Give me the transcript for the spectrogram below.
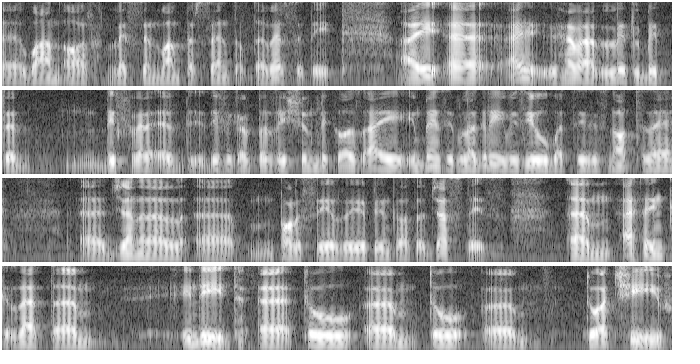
uh, one or less than 1% of diversity. I, uh, I have a little bit uh, uh, difficult position because I, in principle, agree with you, but it is not the uh, general uh, policy of the European Court of Justice. Um, I think that um, indeed uh, to um, to um, to achieve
